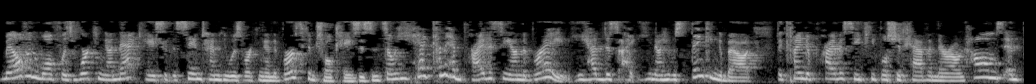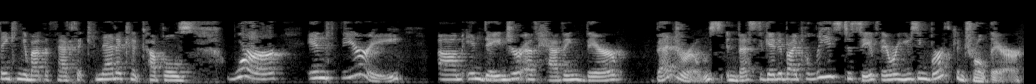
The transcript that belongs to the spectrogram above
Melvin Wulf was working on that case at the same time he was working on the birth control cases. And so he had kind of had privacy on the brain. He had this, you know, he was thinking about the kind of privacy people should have in their own homes and thinking about the fact that Connecticut couples were, in theory, um, in danger of having their bedrooms investigated by police to see if they were using birth control there.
